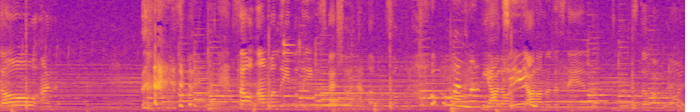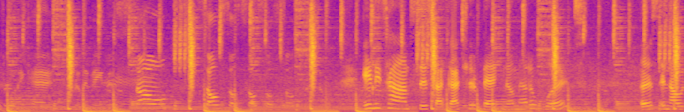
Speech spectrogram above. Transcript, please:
so un, so unbelievably special, and I love her so much. Oh, I love Y'all don't, y'all don't understand so, so, so, special. Anytime, sis, I got your back no matter what. Us and our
